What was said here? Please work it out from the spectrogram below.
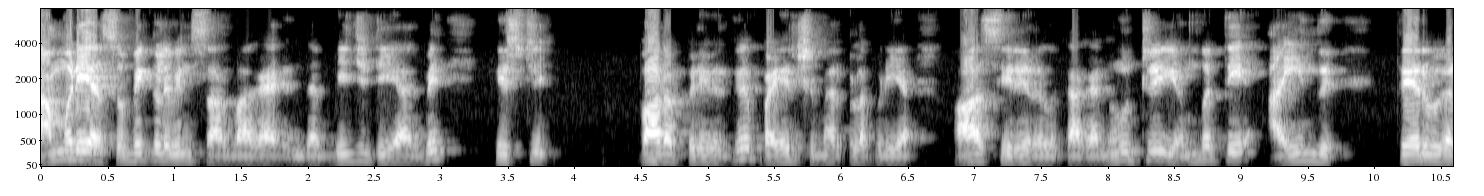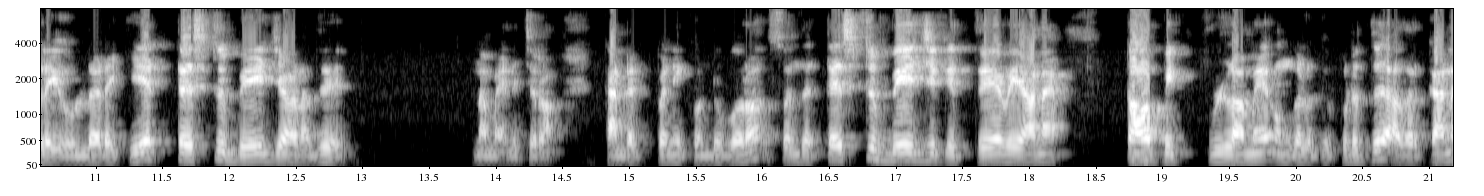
நம்முடைய சுபிக்குழுவின் சார்பாக இந்த பிஜிடிஆர்பி ஹிஸ்ட்ரி பாடப்பிரிவிற்கு பயிற்சி மேற்கொள்ளக்கூடிய ஆசிரியர்களுக்காக நூற்றி எண்பத்தி ஐந்து தேர்வுகளை உள்ளடக்கிய டெஸ்ட் பேஜானது நம்ம நினைச்சிரோம் கண்டக்ட் பண்ணி கொண்டு போகிறோம் ஸோ இந்த டெஸ்ட் பேஜுக்கு தேவையான டாபிக் ஃபுல்லாமே உங்களுக்கு கொடுத்து அதற்கான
